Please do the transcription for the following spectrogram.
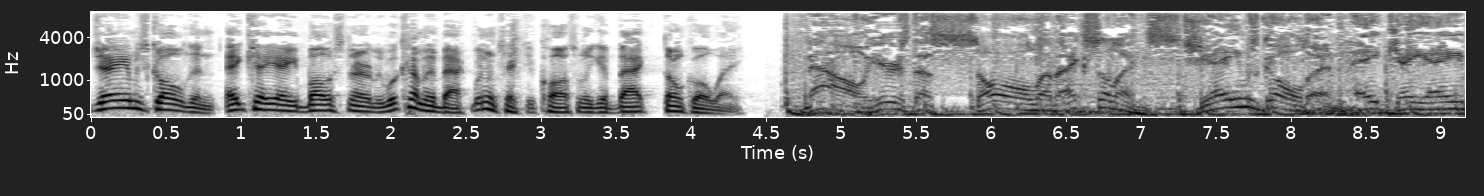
James Golden, aka Bo Snerdley. We're coming back. We're going to take your calls when we get back. Don't go away. Now, here's the soul of excellence, James Golden, a.k.a.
